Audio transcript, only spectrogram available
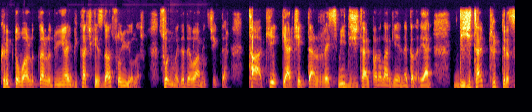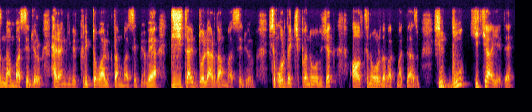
kripto varlıklarla dünyayı birkaç kez daha soyuyorlar. Soymaya da devam edecekler. Ta ki gerçekten resmi dijital paralar gelene kadar. Yani dijital Türk lirasından bahsediyorum. Herhangi bir kripto varlıktan bahsetmiyorum. Veya dijital dolardan bahsediyorum. İşte orada çıpa ne olacak? Altına orada bakmak lazım. Şimdi bu hikayede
